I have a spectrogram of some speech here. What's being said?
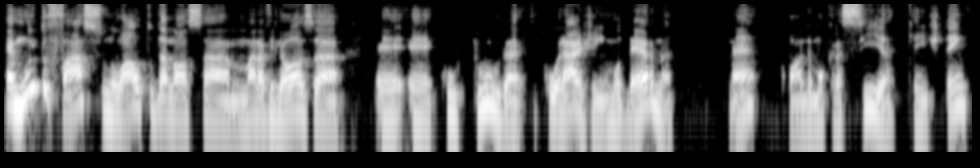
é muito fácil no alto da nossa maravilhosa é, é, cultura e coragem moderna, né, com a democracia que a gente tem,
